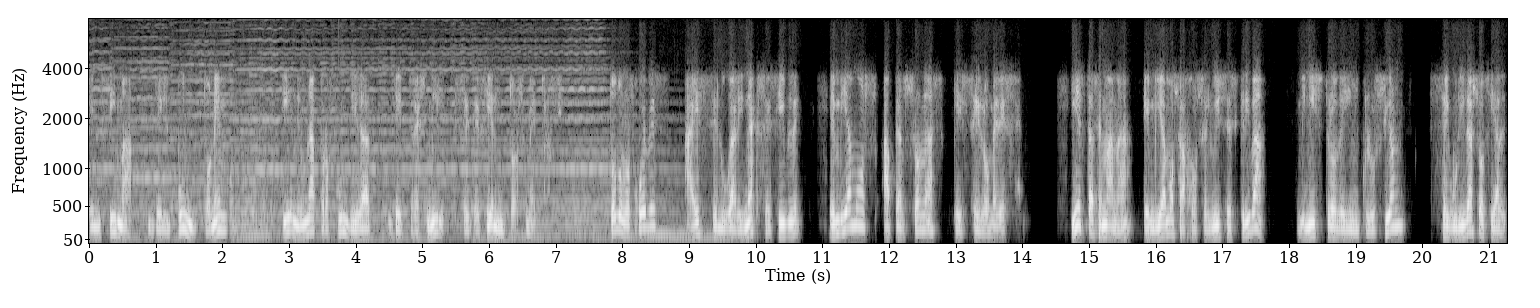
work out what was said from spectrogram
encima del punto Nemo, tiene una profundidad de 3.000 700 metros. Todos los jueves, a ese lugar inaccesible, enviamos a personas que se lo merecen. Y esta semana enviamos a José Luis Escribá, ministro de Inclusión, Seguridad Social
